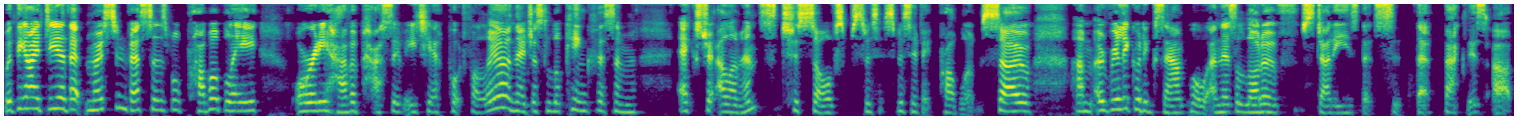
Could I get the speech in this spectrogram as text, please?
with the idea that most investors will probably already have a passive ETF portfolio and they're just looking for some extra elements to solve sp- specific problems. So, um, a really good example, and there's a lot of studies that that back this up,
